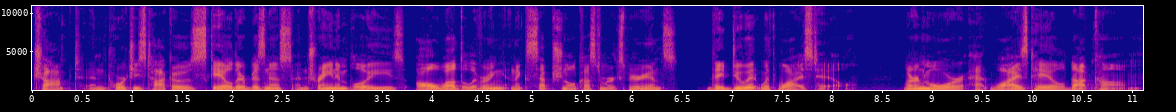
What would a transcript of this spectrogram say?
Chopt, and Torchy's Tacos scale their business and train employees, all while delivering an exceptional customer experience? They do it with Wisetail. Learn more at wisetail.com.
